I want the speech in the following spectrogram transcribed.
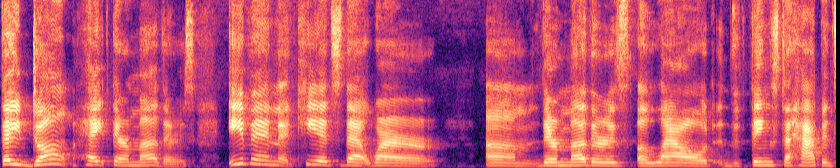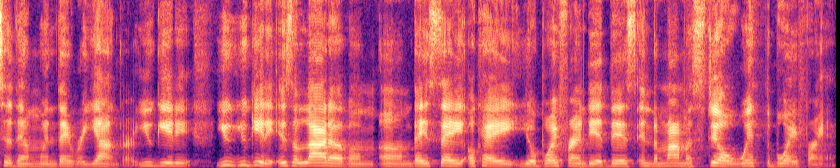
They don't hate their mothers. Even kids that were um their mothers allowed the things to happen to them when they were younger. You get it? You you get it. It's a lot of them um they say okay your boyfriend did this and the mama's still with the boyfriend.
